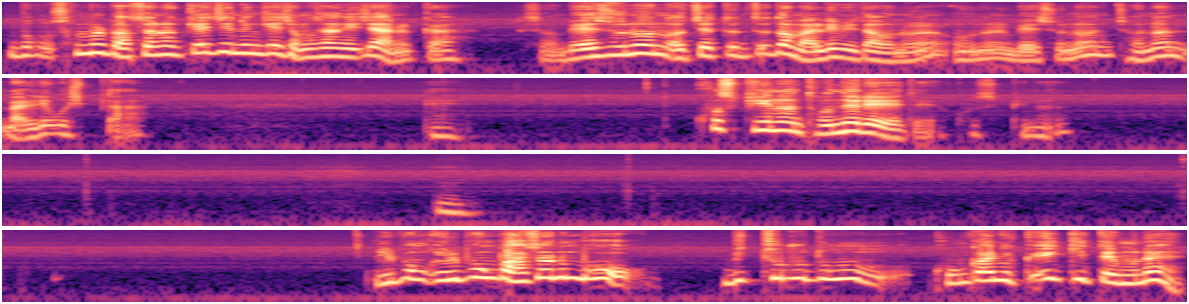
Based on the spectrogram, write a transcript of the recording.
뭐 선물 봐서는 깨지는 게 정상이지 않을까. 그래서 매수는 어쨌든 뜯어 말립니다. 오늘 오늘 매수는 저는 말리고 싶다. 예. 코스피는 더 내려야 돼요. 코스피는. 음. 일본 일본 봐서는 뭐 밑으로도 공간이 꽤 있기 때문에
